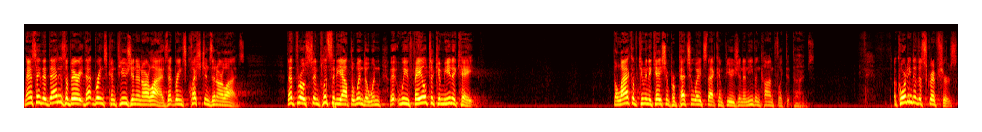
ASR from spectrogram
May I say that that is a very that brings confusion in our lives. That brings questions in our lives. That throws simplicity out the window when we fail to communicate the lack of communication perpetuates that confusion and even conflict at times. According to the scriptures,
